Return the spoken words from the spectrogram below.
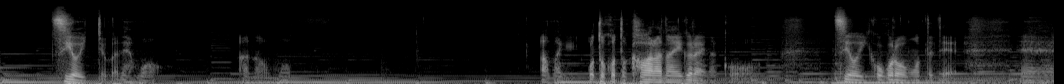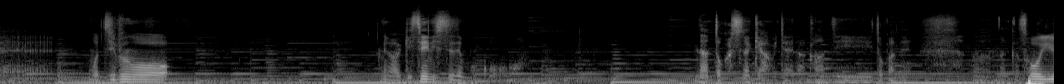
う、強いっていうかね、もう、あの、もう、あまり男と変わらないぐらいな、こう、強い心を持ってて、えー、もう自分を、なんか犠牲にしてでも、なんとかしなきゃみたいな感じとかね、うん、なんかそうい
